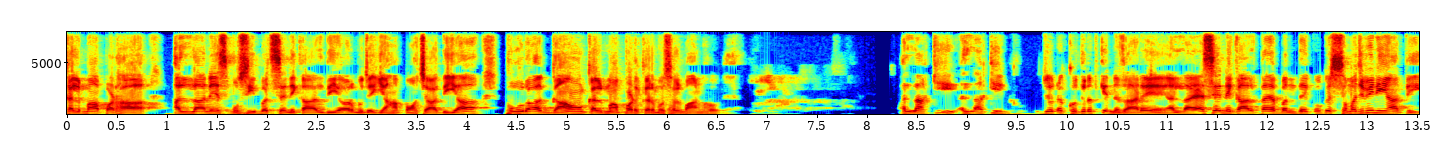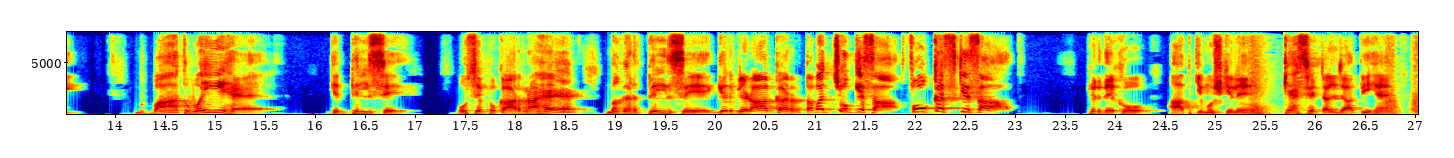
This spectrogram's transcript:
कलमा पढ़ा, अल्लाह ने इस मुसीबत से निकाल दिया और मुझे यहाँ पहुँचा दिया। पूरा गाँव कलमा पढ़कर मुसलमान हो गया। अल्लाह की अल्लाह की जो ना कुदरत के नज़ारे हैं, अल्लाह ऐसे निकालता है बंदे को कि समझ भी नहीं आती। बात वही है कि दिल से उसे पुकारना है, मगर दिल से गिर गिड़ा कर तवज्जो के साथ, फोकस के साथ फिर देखो आपकी मुश्किलें कैसे टल जाती हैं।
